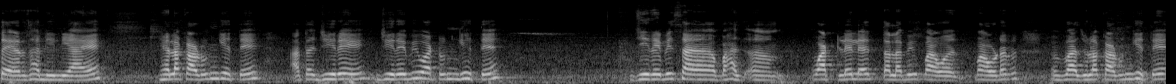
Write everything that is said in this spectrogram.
तयार झालेली आहे. ह्याला काढून घेते. आता जिरे जिरे बी वाटून घेते. जिरे बी सा भाज वाटलेले आहेत त्याला बी पाव पावडर बाजूला काढून घेते.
